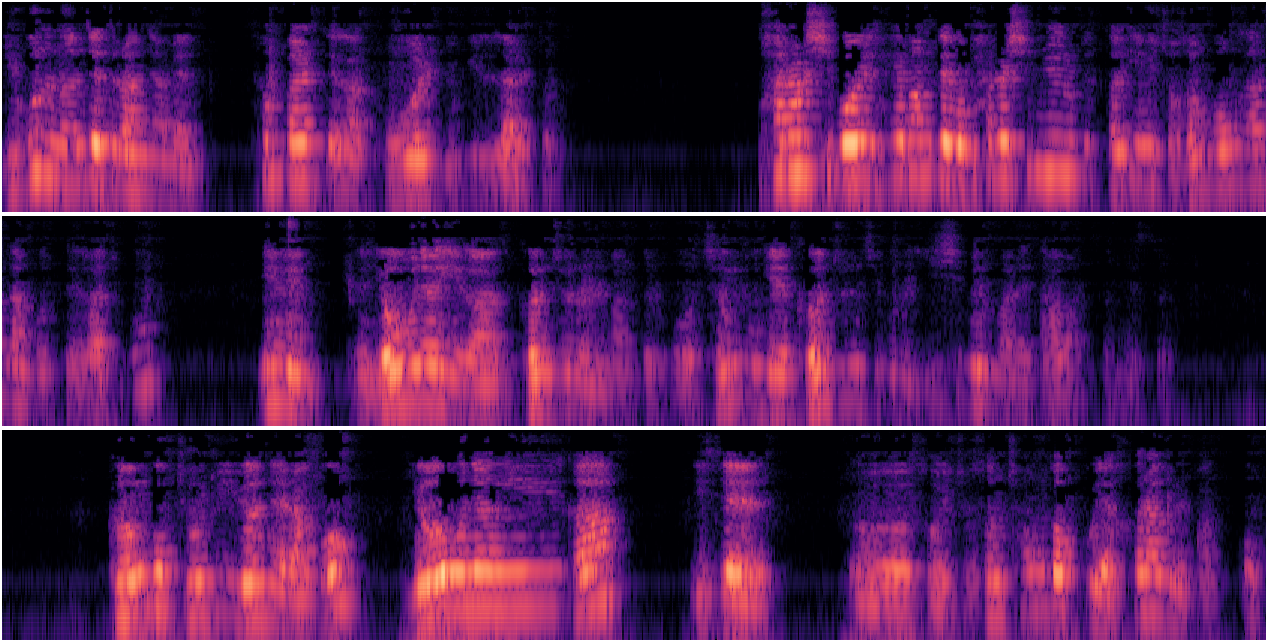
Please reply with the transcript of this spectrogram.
미군은 언제 들어왔냐면 선발대가 9월 6일 날 들어왔어요. 8월 15일 해방되고 8월 16일부터 이미 조선공산당부터 해가지고 이미 여운영이가 건준을 만들고 전국의 건준 지구를 20일 만에 다 완성했어요. 건국준비위원회라고 여운영이가 이제 어 소위 조선 총독부의 허락을 받고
